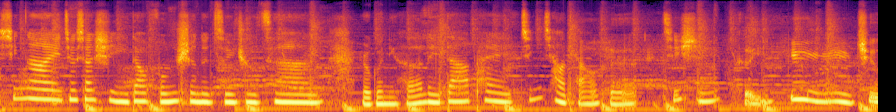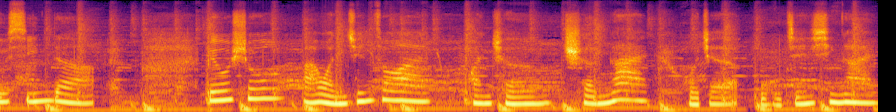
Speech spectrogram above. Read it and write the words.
性爱就像是一道丰盛的自助餐，如果你合理搭配、精巧调和，其实可以日日出新的。比如说，把晚间做爱换成晨爱或者午间性爱，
